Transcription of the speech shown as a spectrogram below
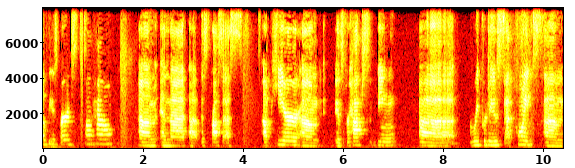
of these birds somehow. Um, and that uh, this process up here um, is perhaps being uh, reproduced at points um,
